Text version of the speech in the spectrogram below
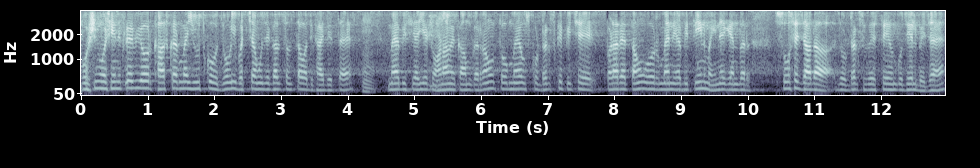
वॉशिंग मशीन पे भी और खासकर मैं यूथ को जो भी बच्चा मुझे गलत चलता हुआ दिखाई देता है हम्म, मैं अभी सी आई टोहाना में काम कर रहा हूँ तो मैं उसको ड्रग्स के पीछे पड़ा रहता हूँ और मैंने अभी तीन महीने के अंदर सौ से ज़्यादा जो ड्रग्स बेचते हैं उनको जेल भेजा है।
